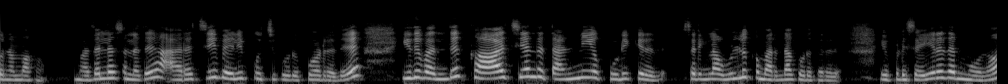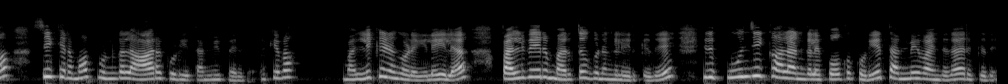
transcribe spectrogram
குணமாகும். முதல்ல சொன்னது அரைச்சி வெளிப்பூச்சி கொடு போடுறது. இது வந்து காய்ச்சி அந்த தண்ணியை குடிக்கிறது. சரிங்களா? உள்ளுக்கு மருந்தா கொடுக்கறது. இப்படி செய்யறதன் மூலம் சீக்கிரமா புண்கள் ஆறக்கூடிய தன்மை பெறுது. ஓகேவா மல்லிக்கிழங்கோட இலையில பல்வேறு மருத்துவ குணங்கள் இருக்குது. இது பூஞ்சி காளான்களை போக்கக்கூடிய தன்மை வாய்ந்ததா இருக்குது.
